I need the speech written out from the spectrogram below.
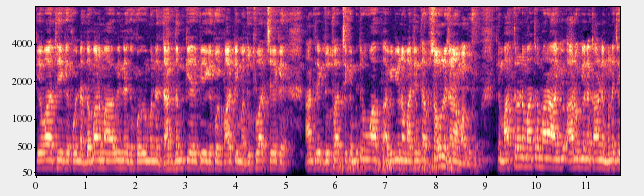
કહેવાથી કે કોઈના દબાણમાં આવીને કે કોઈ મને ધાકધમકી આપી કે કોઈ પાર્ટીમાં જૂથવાદ છે કે આંતરિક જૂથવાદ છે કે મિત્રો, હું આ વિડીયોના માધ્યમથી આપ સૌને જણાવવા માગું છું કે માત્ર ને માત્ર મારા આરોગ્યને કારણે મને જે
